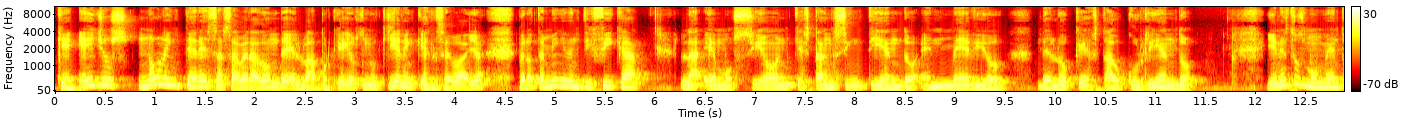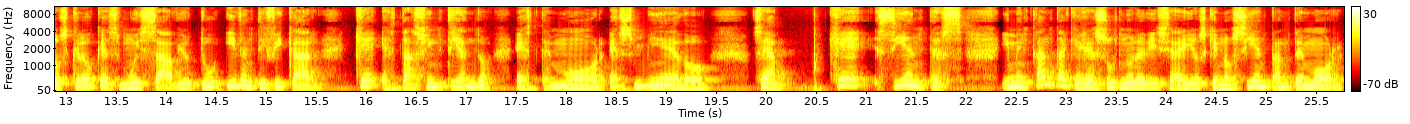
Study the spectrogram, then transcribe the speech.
que ellos no le interesa saber a dónde Él va porque ellos no quieren que Él se vaya, pero también identifica la emoción que están sintiendo en medio de lo que está ocurriendo. Y en estos momentos creo que es muy sabio tú identificar qué estás sintiendo. ¿Es temor? ¿Es miedo? O sea, ¿Qué sientes? Y me encanta que Jesús no le dice a ellos que no sientan temor,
